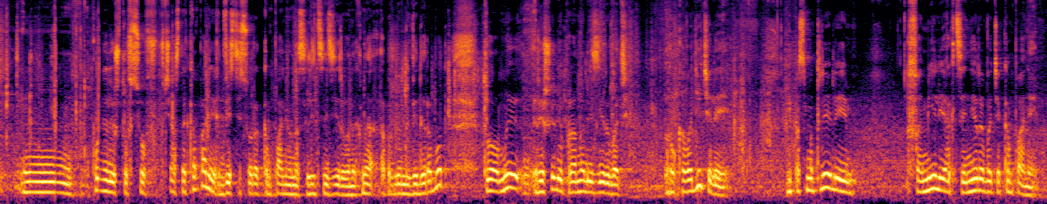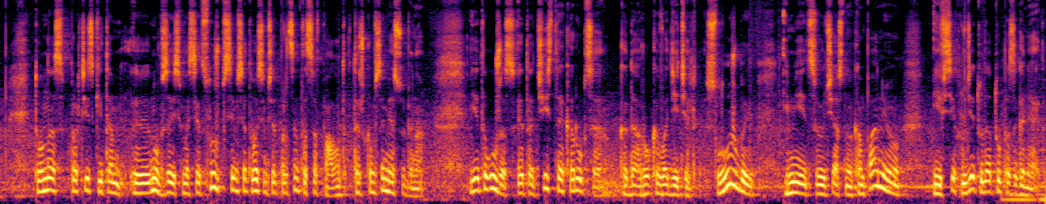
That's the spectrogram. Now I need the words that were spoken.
поняли, что все в частных компаниях, 240 компаний у нас лицензированных на определенные виды работ, то мы решили проанализировать руководителей и посмотрели фамилии акционеров этих компаний то у нас практически там, э, ну, в зависимости от служб, 70-80% совпало. Вот в Держкомсоме особенно. И это ужас, это чистая коррупция, когда руководитель службы имеет свою частную компанию и всех людей туда тупо загоняет.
